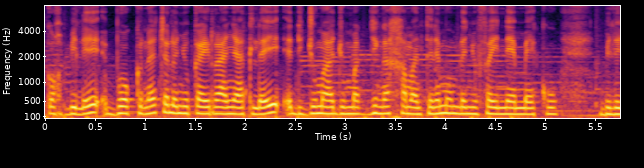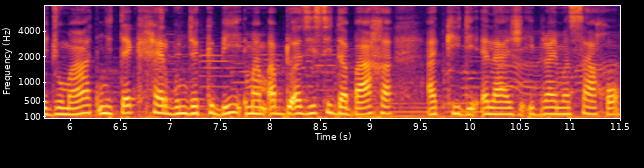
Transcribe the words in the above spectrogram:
gox bi le bokk na ca la ñu koy ràññaat lay di jumaa ju mag ji nga xamante ne moom la ñu fay nemmeeku bi le jumaa ñi teg xeer bu njëkk bi maam Abdou Aziz Sy Dabakh ak kii di El Hadj Ibrahima Sakho.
